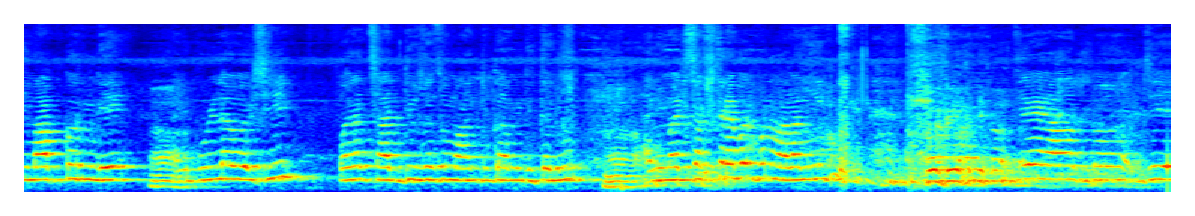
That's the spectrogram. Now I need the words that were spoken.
ती. माफ करून घे. हा. आणि पुढल्या वर्षी परत सात दिवसाचं मान तुका आम्ही दितलू. आणि माझे सबस्क्रायबर पण वाढाली जे आप- जे जे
